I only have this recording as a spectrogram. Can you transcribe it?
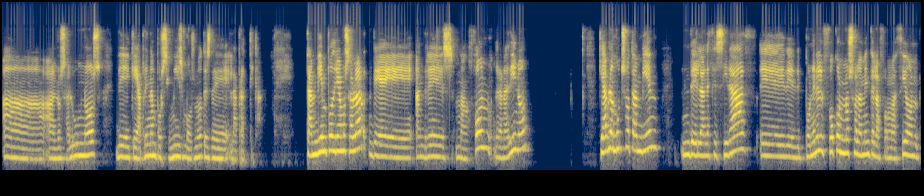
a, a los alumnos de que aprendan por sí mismos ¿no? desde la práctica. También podríamos hablar de Andrés Manjón, granadino, que habla mucho también de la necesidad eh, de poner el foco no solamente en la formación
